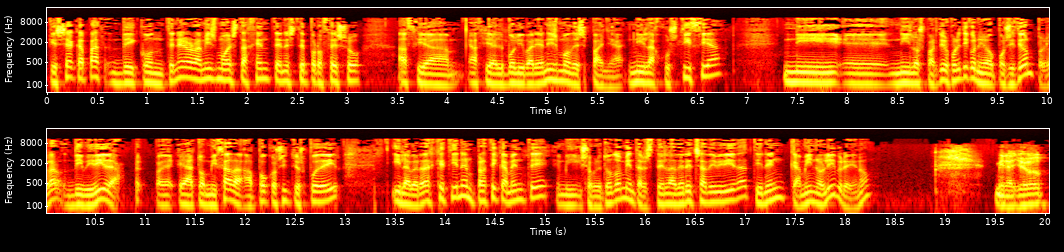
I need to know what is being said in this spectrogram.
que sea capaz de contener ahora mismo a esta gente en este proceso hacia, hacia el bolivarianismo de España. Ni la justicia, ni, eh, ni los partidos políticos, ni la oposición, pues claro, dividida, eh, atomizada, a pocos sitios puede ir, y la verdad es que tienen prácticamente, y sobre todo mientras esté la derecha dividida, tienen camino libre, ¿no? Mira, yo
